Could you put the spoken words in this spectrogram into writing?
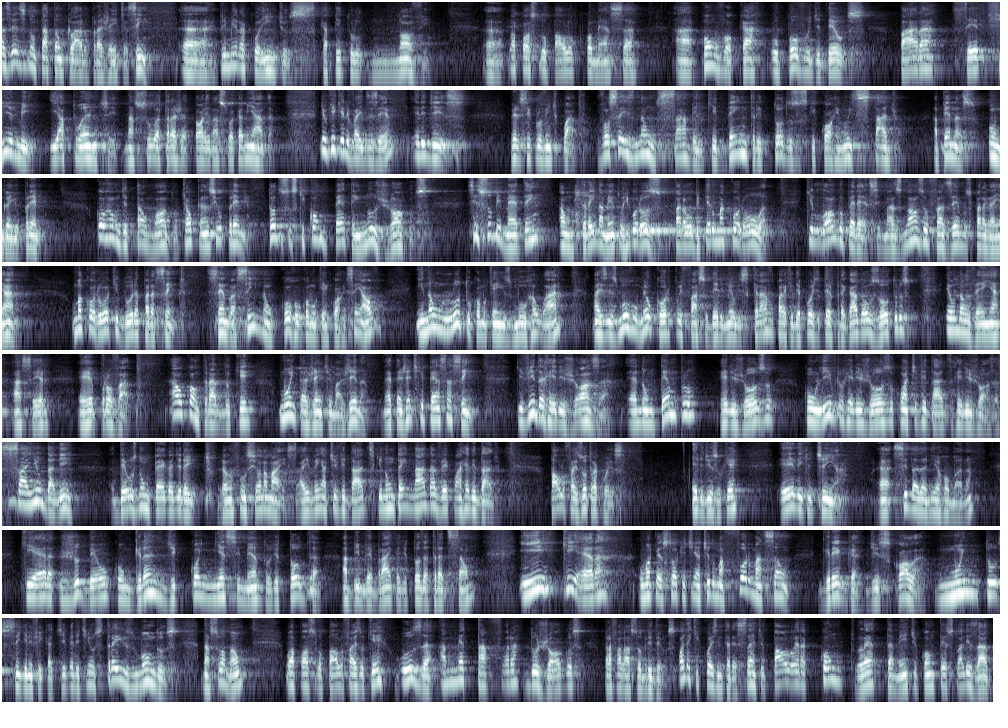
Às vezes não está tão claro para a gente assim. Uh, 1 Coríntios, capítulo 9, uh, o apóstolo Paulo começa a convocar o povo de Deus para ser firme e atuante na sua trajetória e na sua caminhada. E o que, que ele vai dizer? Ele diz, versículo 24: Vocês não sabem que dentre todos os que correm no estádio, apenas um ganha o prêmio? Corram de tal modo que alcancem o prêmio. Todos os que competem nos jogos se submetem a um treinamento rigoroso para obter uma coroa que logo perece, mas nós o fazemos para ganhar uma coroa que dura para sempre. Sendo assim, não corro como quem corre sem alvo, e não luto como quem esmurra o ar, mas esmurro o meu corpo e faço dele meu escravo, para que depois de ter pregado aos outros, eu não venha a ser reprovado. Ao contrário do que muita gente imagina, né, tem gente que pensa assim: que vida religiosa é num templo religioso, com um livro religioso, com atividades religiosas. Saiu dali, Deus não pega direito, já não funciona mais. Aí vem atividades que não tem nada a ver com a realidade. Paulo faz outra coisa. Ele diz o quê? Ele que tinha é, cidadania romana, que era judeu com grande conhecimento de toda a Bíblia hebraica, de toda a tradição, e que era uma pessoa que tinha tido uma formação grega de escola muito significativa. Ele tinha os três mundos na sua mão. O apóstolo Paulo faz o quê? Usa a metáfora dos jogos para falar sobre Deus. Olha que coisa interessante, Paulo era completamente contextualizado.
